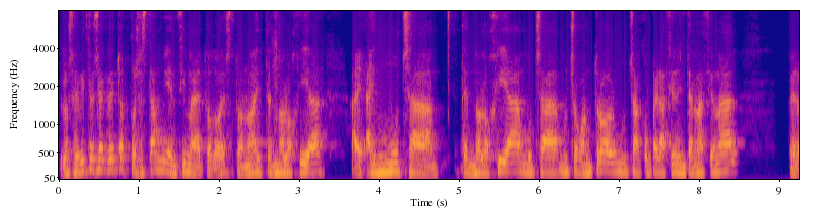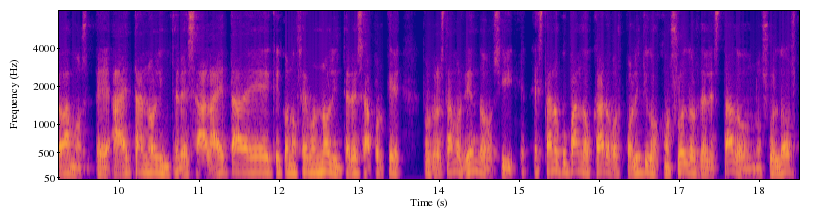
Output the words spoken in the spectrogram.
los servicios secretos pues están muy encima de todo esto, ¿no? Hay tecnologías hay, mucha tecnología, mucha, mucho control, mucha cooperación internacional, pero vamos, eh, a ETA no le interesa, a la ETA que conocemos no le interesa. ¿Por qué? Porque lo estamos viendo. Si están ocupando cargos políticos con sueldos del Estado, unos sueldos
